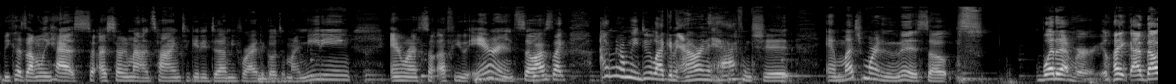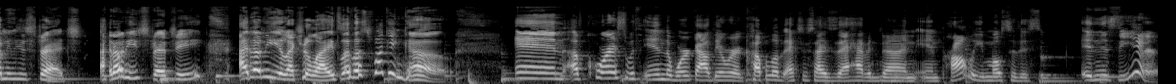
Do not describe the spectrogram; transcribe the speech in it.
because I only had a certain amount of time to get it done before I had to go to my meeting and run some, a few errands. So I was like, I normally do like an hour and a half and shit, and much more than this. So whatever. Like I don't need to stretch. I don't need stretching. I don't need electrolytes. Like let's fucking go. And of course, within the workout, there were a couple of exercises I haven't done in probably most of this in this year.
